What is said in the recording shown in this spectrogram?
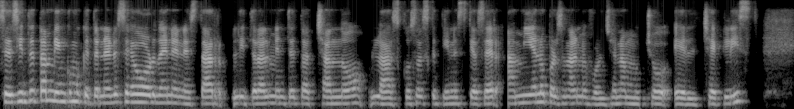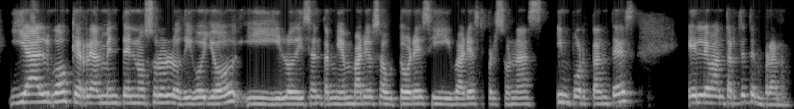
se siente también como que tener ese orden en estar literalmente tachando las cosas que tienes que hacer. A mí en lo personal me funciona mucho el checklist y algo que realmente no solo lo digo yo y lo dicen también varios autores y varias personas importantes, el levantarte temprano.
